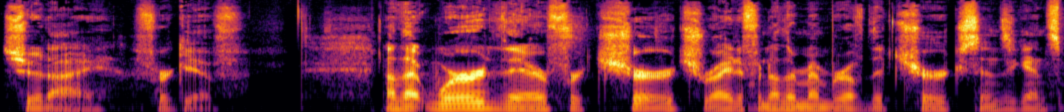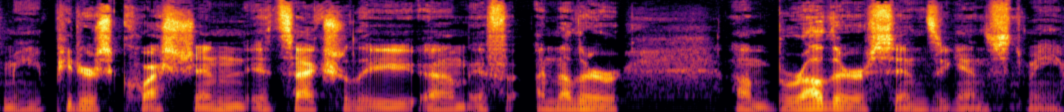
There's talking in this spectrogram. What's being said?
should I forgive? Now, that word there for church, right? If another member of the church sins against me, Peter's question, it's actually um, if another um, brother sins against me,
